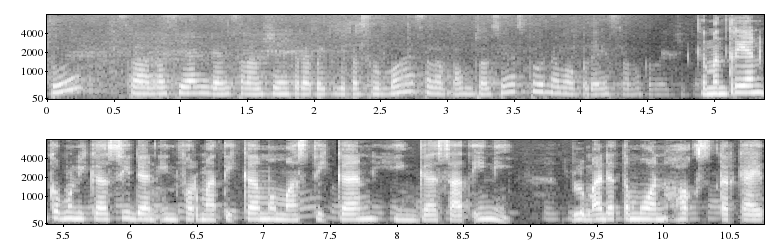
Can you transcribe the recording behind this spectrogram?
wabarakatuh. Selamat siang dan salam sejahtera bagi kita semua. Salam Om Swastiastu, Nama Budaya, Salam Kebajikan. Kementerian Komunikasi dan Informatika memastikan hingga saat ini belum ada temuan hoax terkait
